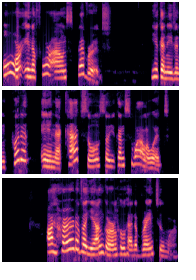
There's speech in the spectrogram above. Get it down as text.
or in a four ounce beverage. You can even put it in a capsule so you can swallow it. I heard of a young girl who had a brain tumor.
